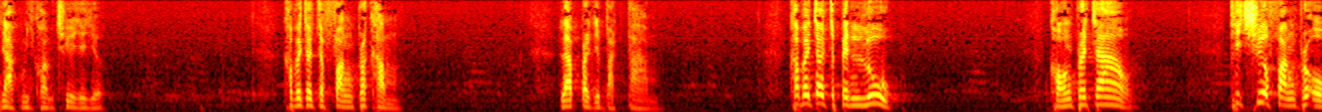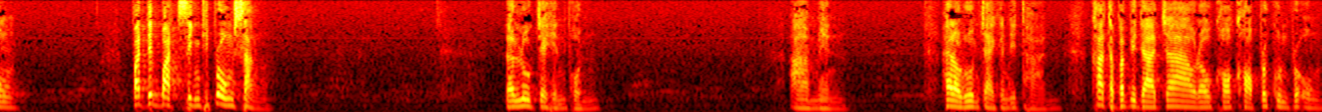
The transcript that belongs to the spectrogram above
อยากมีความเชื่อเยอะๆข้าพเจ้าจะฟังพระคำและปฏิบัติตาม ข้าพเจ้าจะเป็นลูกของพระเจ้าที่เชื่อฟังพระองค์ ปฏิบัติสิ่งที่พระองค์สั่ง แล้วลูกจะเห็นผล อาเมน ให้เราร่วมใจกันทิฏฐาน ข้าแต่พระบิดาเจ้าเราขอขอบพระคุณพระองค์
